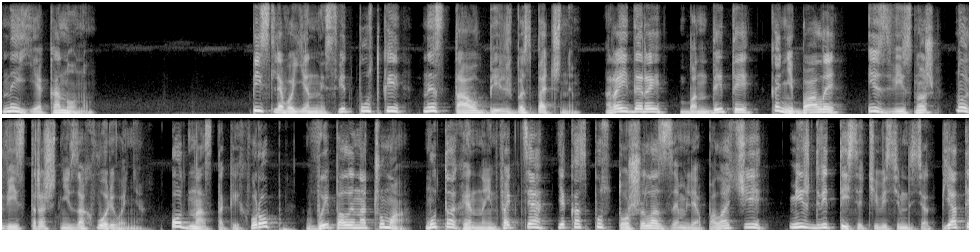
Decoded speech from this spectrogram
не є каноном. Післявоєнний світ пустки не став більш безпечним. Рейдери, бандити, канібали і, звісно ж, нові страшні захворювання. Одна з таких хвороб випалена чума, мутагенна інфекція, яка спустошила землі Апалачії між 2085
